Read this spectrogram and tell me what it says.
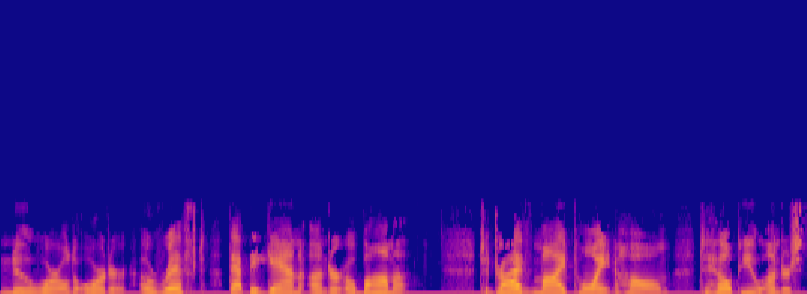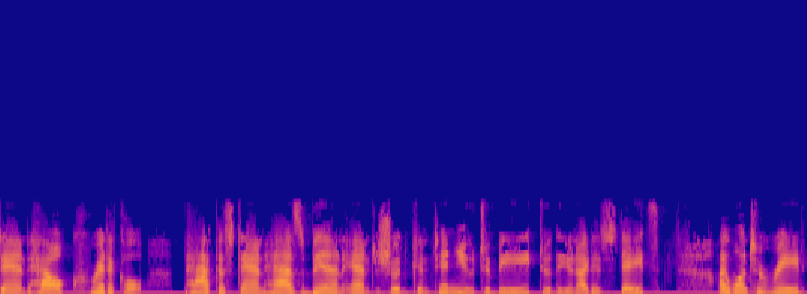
New World Order, a rift that began under Obama. To drive my point home, to help you understand how critical Pakistan has been and should continue to be to the United States, I want to read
